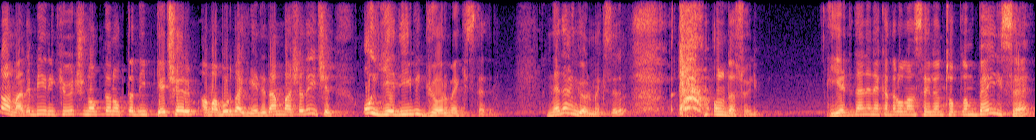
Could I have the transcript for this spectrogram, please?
Normalde 1, 2, 3 nokta nokta deyip geçerim ama burada 7'den başladığı için o 7'yi bir görmek istedim. Neden görmek istedim? Onu da söyleyeyim. 7'den n'e kadar olan sayıların toplamı b ise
